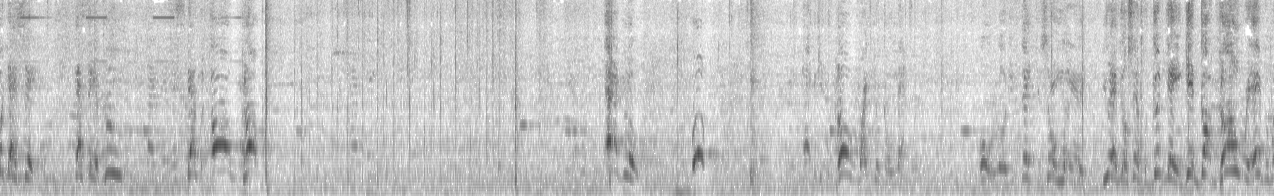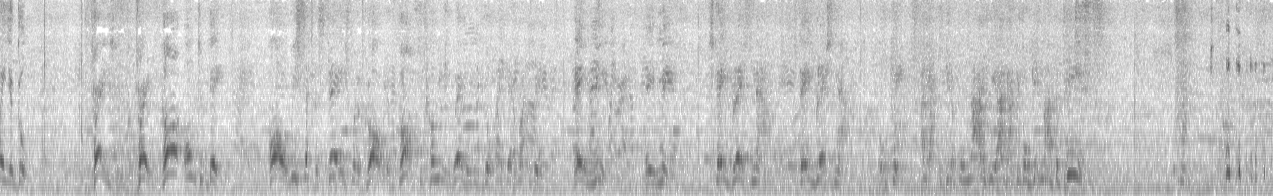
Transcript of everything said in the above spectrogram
What that say? That say approved? That was, oh, glory. That glory. Woo! Had to get the glory right quick on that. Oh, Lord, you thank you so much. baby. You have yourself a good day and give God glory everywhere you go. Praise you. Praise God on today. Oh, we set the stage for the glory of God to come in wherever we go. Ain't that right there? Amen. Amen. Stay blessed now. Stay blessed now. Okay, I got to get up on out of here. I got to go get my depends.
